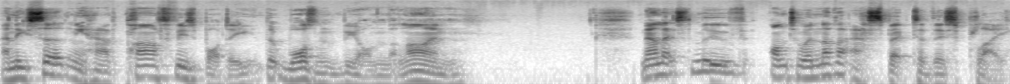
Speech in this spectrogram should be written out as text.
and he certainly had part of his body that wasn't beyond the line. Now let's move on to another aspect of this play.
